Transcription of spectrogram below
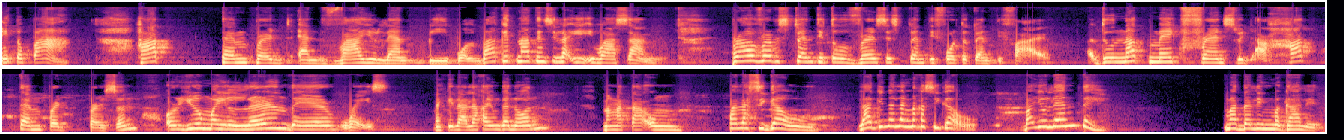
Ito pa, hot-tempered and violent people. Bakit natin sila iiwasan? Proverbs 22 verses 24 to 25. Do not make friends with a hot-tempered person or you may learn their ways. May kilala kayong ganon? Mga taong palasigaw. Lagi na lang nakasigaw. Violente. Madaling magalit.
